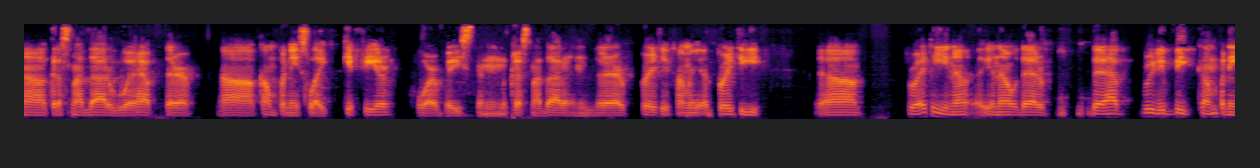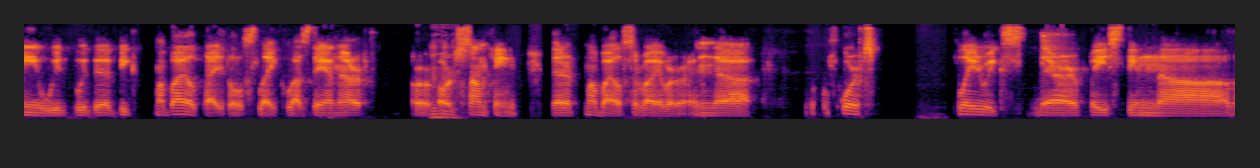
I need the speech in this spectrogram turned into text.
uh, Krasnodar, we have their uh, companies like Kefir, who are based in Krasnodar, and they're pretty familiar, pretty, uh, pretty. You know, you know, they're they have really big company with with the big mobile titles like Last Day on Earth or or Mhm. something. They're mobile survivor, and uh, of course, Playrix. They are based in uh,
